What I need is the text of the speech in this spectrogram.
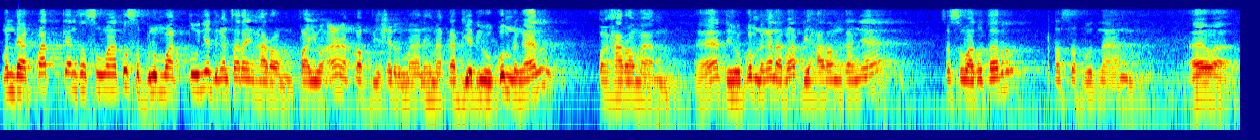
mendapatkan sesuatu sebelum waktunya dengan cara yang haram, fayu'aqab bihirmanih, maka dia dihukum dengan pengharaman. Eh, dihukum dengan apa? Diharamkannya sesuatu ter tersebut. Naam. Ewa.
